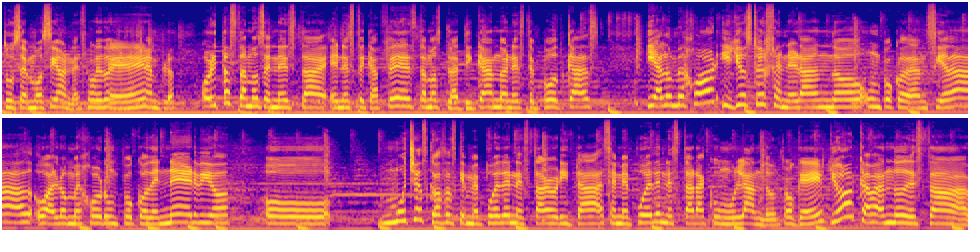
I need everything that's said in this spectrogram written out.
tus emociones. Te doy un ejemplo. Ahorita estamos en, esta, en este café, estamos platicando en este podcast. Y a lo mejor, y yo estoy generando un poco de ansiedad o a lo mejor un poco de nervio o muchas cosas que me pueden estar ahorita, se me pueden estar acumulando. Ok. Yo acabando de esta,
